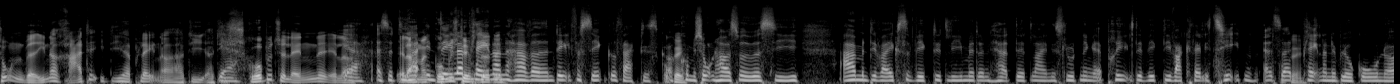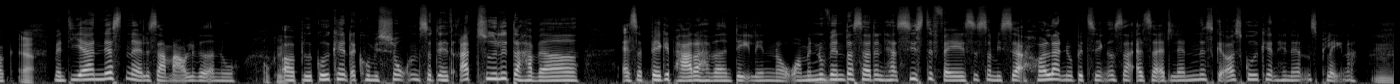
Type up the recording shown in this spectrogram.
kommissionen været inde og rette i de her planer? Har de, har de ja. skubbet til landene? Eller, ja, altså de eller har, har en del af planerne det? har været en del forsinket faktisk, okay. og kommissionen har også været ude at sige, ah, men det var ikke så vigtigt lige med den her deadline i slutningen af april. Det vigtige var kvaliteten, altså okay. at planerne blev gode nok. Ja. Men de er næsten alle sammen afleveret nu, okay. og er blevet godkendt af kommissionen, så det er ret tydeligt, der har været Altså begge parter har været en del indenover, men nu mm. venter så den her sidste fase, som især Holland jo betingede sig, altså at landene skal også godkende hinandens planer. Mm.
